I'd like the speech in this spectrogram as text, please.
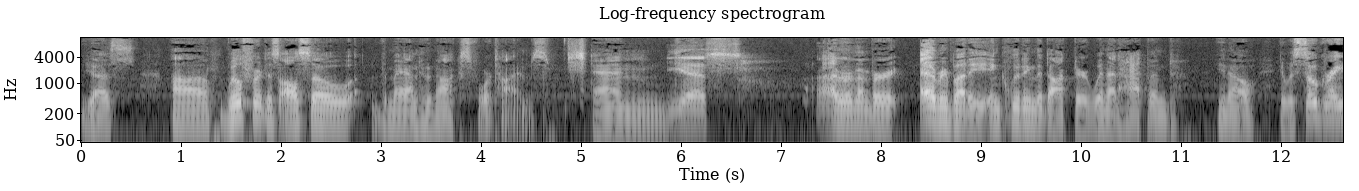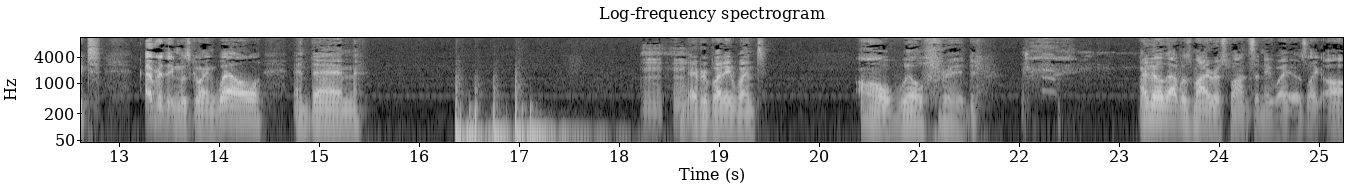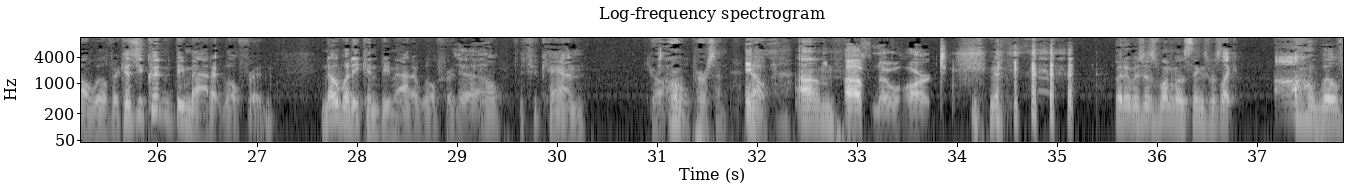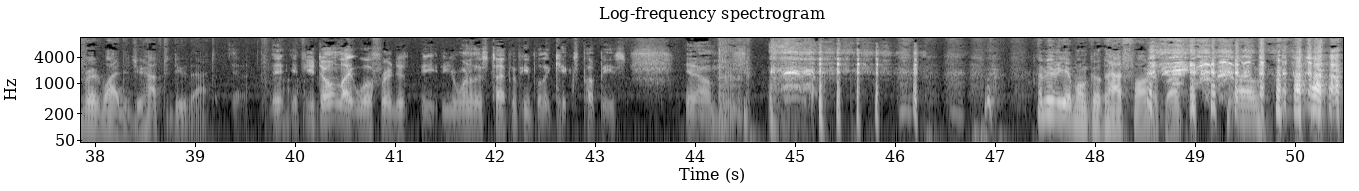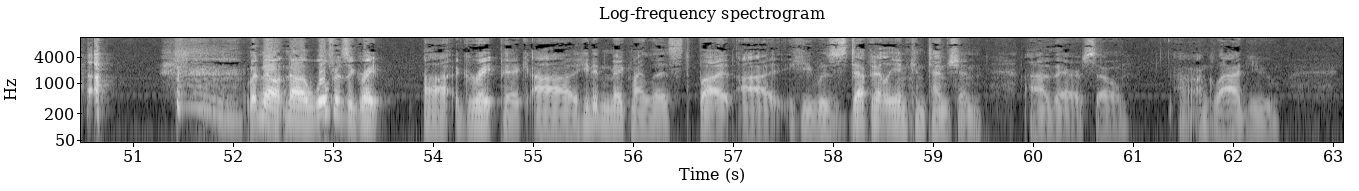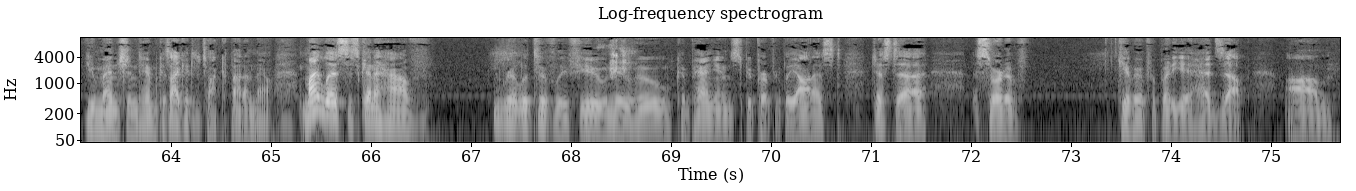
yes. Uh, Wilfred is also the man who knocks four times, and Yes. I remember everybody, including the doctor, when that happened. You know, it was so great, everything was going well, and then hmm everybody went, "Oh, Wilfred." I know that was my response anyway. It was like, "Oh, Wilfred," because you couldn't be mad at Wilfred. Nobody can be mad at Wilfred. Yeah. Well, if you can, you're a horrible person. No, um, Have no heart. but it was just one of those things where it's like, "Oh, Wilfred, why did you have to do that?" I- If you don't like Wilfred, you're one of those type of people that kicks puppies. You know. Maybe it won't go that far, but um, but no, no. Wilfred's a great, uh, a great pick. Uh, he didn't make my list, but uh, he was definitely in contention uh, there. So uh, I'm glad you you mentioned him because I get to talk about him now. My list is going to have relatively few New Who companions, to be perfectly honest. Just to sort of give everybody a heads up. Um,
